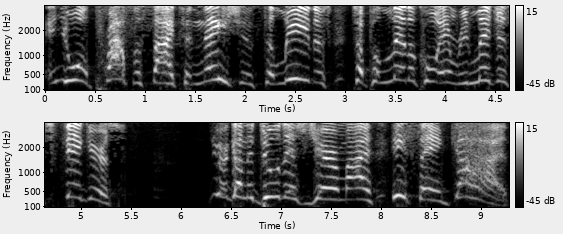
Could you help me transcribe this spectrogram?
and you will prophesy to nations, to leaders, to political and religious figures. You're going to do this, Jeremiah. He's saying, God,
